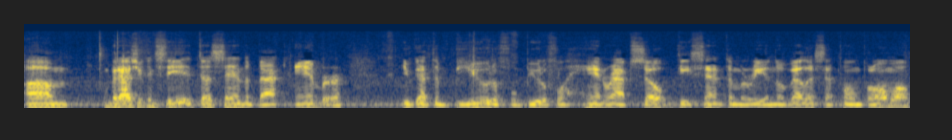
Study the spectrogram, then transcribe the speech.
Um, but as you can see, it does say on the back Amber. You've got the beautiful, beautiful hand wrapped soap, Di Santa Maria Novella Sapone Promo.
